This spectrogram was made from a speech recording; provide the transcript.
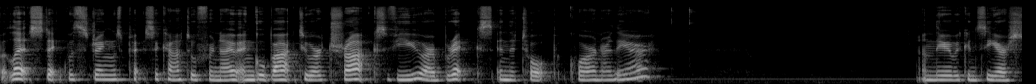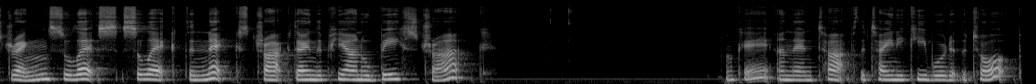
But let's stick with strings pizzicato for now and go back to our tracks view, our bricks in the top corner there. And there we can see our strings. So let's select the next track down the piano bass track. Okay, and then tap the tiny keyboard at the top.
